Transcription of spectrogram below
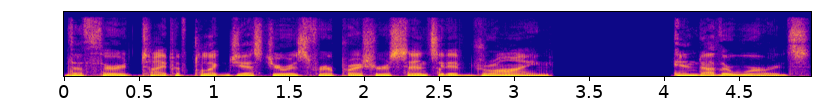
The third type of click gesture is for pressure-sensitive drawing. In other words,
